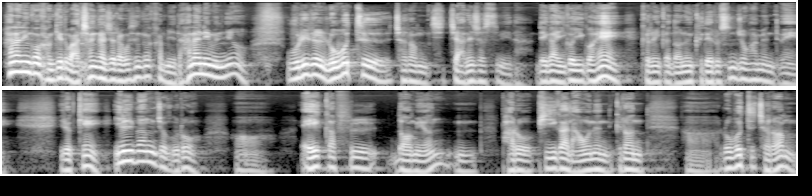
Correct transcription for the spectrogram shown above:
하나님과 관계도 마찬가지라고 생각합니다. 하나님은요, 우리를 로봇처럼 짓지 않으셨습니다. 내가 이거 이거 해. 그러니까 너는 그대로 순종하면 돼. 이렇게 일방적으로 어, A 값을 넣으면 음, 바로 B가 나오는 그런 어, 로봇처럼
